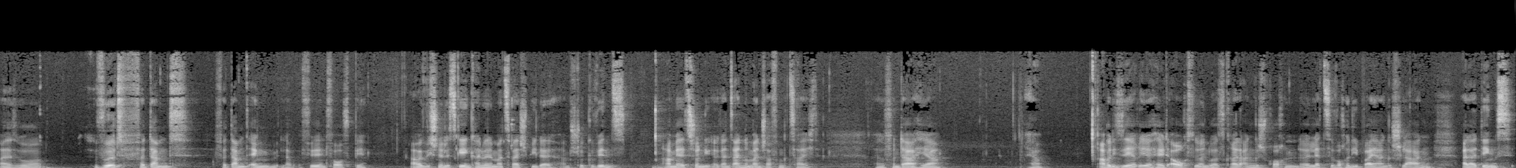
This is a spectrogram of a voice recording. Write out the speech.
Also wird verdammt, verdammt eng für den VfB. Aber wie schnell es gehen kann, wenn du mal zwei Spiele am Stück gewinnst, haben ja jetzt schon die ganz andere Mannschaften gezeigt. Also von daher, ja, aber die Serie hält auch, Sören, du hast es gerade angesprochen, äh, letzte Woche die Bayern geschlagen. Allerdings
